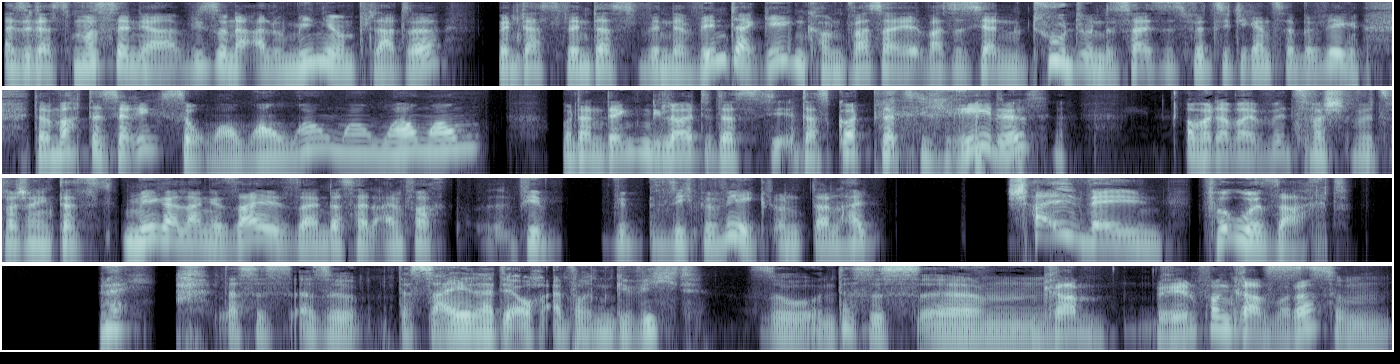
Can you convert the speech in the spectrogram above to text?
also das muss dann ja wie so eine Aluminiumplatte, wenn das, wenn das, wenn der Wind dagegen kommt, was er, was es ja nur tut, und das heißt, es wird sich die ganze Zeit bewegen, dann macht das ja richtig so, wow, wow, wow, wow, wow, wow. Und dann denken die Leute, dass, dass Gott plötzlich redet. Aber dabei wird es wahrscheinlich das mega lange Seil sein, das halt einfach wie, wie, sich bewegt und dann halt Schallwellen verursacht. Das ist, also, das Seil hat ja auch einfach ein Gewicht. So, und das ist, ähm. Gramm. Wir reden von Gramm, oder? Zum,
